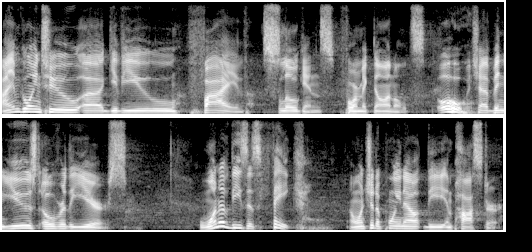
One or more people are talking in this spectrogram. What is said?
I am going to uh, give you five slogans for McDonald's, Oh. which have been used over the years. One of these is fake. I want you to point out the imposter.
